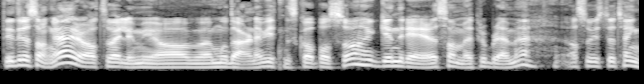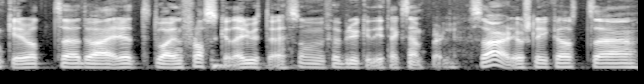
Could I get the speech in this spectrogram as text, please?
Det interessante er jo at veldig mye av moderne vitenskap også genererer det samme problemet. Altså Hvis du tenker at eh, du, er et, du har en flaske der ute, som for å bruke ditt eksempel, så er det jo slik at uh,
